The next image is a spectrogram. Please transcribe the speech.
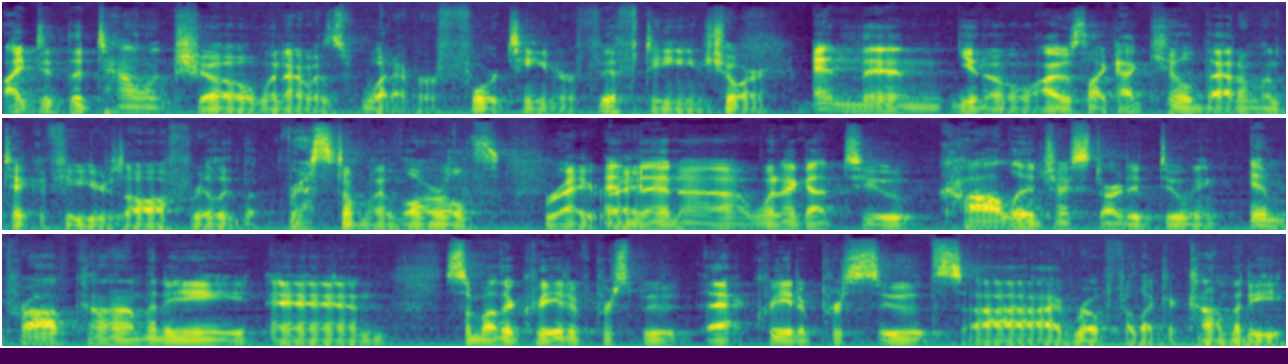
I did the talent show when I was whatever, 14 or 15. Sure. And then, you know, I was like, I killed that. I'm going to take a few years off, really rest on my laurels. Right, right. And then uh, when I got to college, I started doing improv comedy and some other creative pursuit, uh, creative pursuits. Uh, I wrote for like a comedy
